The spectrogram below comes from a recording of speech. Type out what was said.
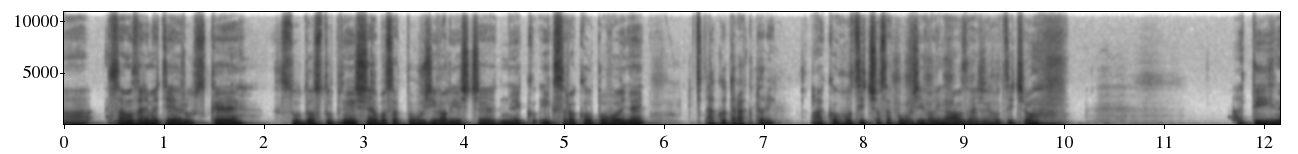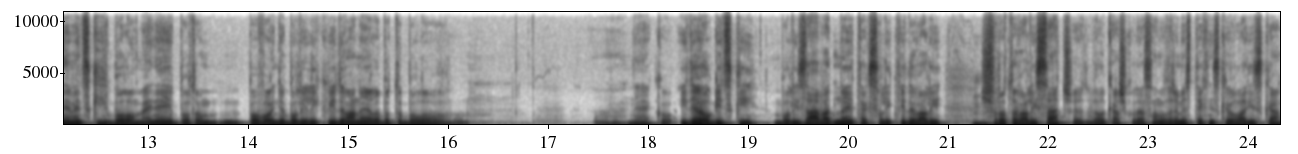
A samozrejme tie ruské sú dostupnejšie, lebo sa používali ešte nieko, x rokov po vojne. Ako traktory. Ako hocičo sa používali naozaj, že hocičo. A tých nemeckých bolo menej, potom po vojne boli likvidované, lebo to bolo nejako ideologicky boli závadné, tak sa likvidovali, mm. šrotovali sa, čo je veľká škoda samozrejme z technického hľadiska.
